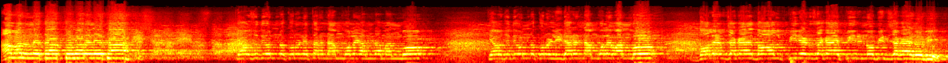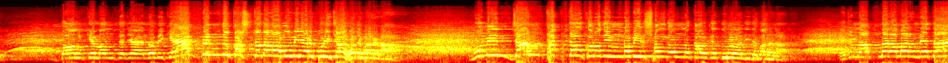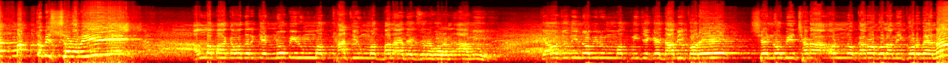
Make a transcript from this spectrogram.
আমার নেতা, তোমার নেতা। কেউ যদি অন্য কোন নেতার নাম বলে, আমরা মানবো। কেউ যদি অন্য কোন লিডারের নাম বলে, মানবো। দলের জায়গায় দল, পীরের জায়গায় পীর, নবীর জায়গায় নবী। দলকে মানতে যায় নবীকে এক বিন্দু কষ্ট দেওয়া মুমিনের পরিচয় হতে পারে না। মুমিন জান থাকতেও কোনোদিন নবীর সঙ্গে অন্য কাউকে তুলনা দিতে পারে না। এজন্য আপনার, আমার নেতা একমাত্র বিশ্ব নবী। আল্লাহ পাক আমাদেরকে নবীর উম্মত, খাঁটি উম্মত বানায় দেখছে বলেন, আমিন। কেউ যদি নবীর উম্মত নিজেকে দাবি করে, সে নবী ছাড়া অন্য কারও গোলামি করবে না।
